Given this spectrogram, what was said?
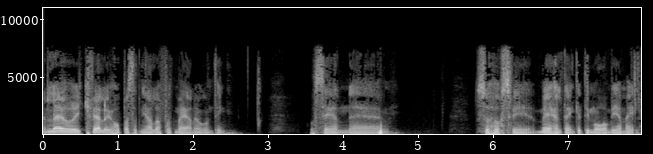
en lärorik kväll och jag hoppas att ni alla fått med er någonting. Och sen eh, så hörs vi med helt enkelt imorgon via mail.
